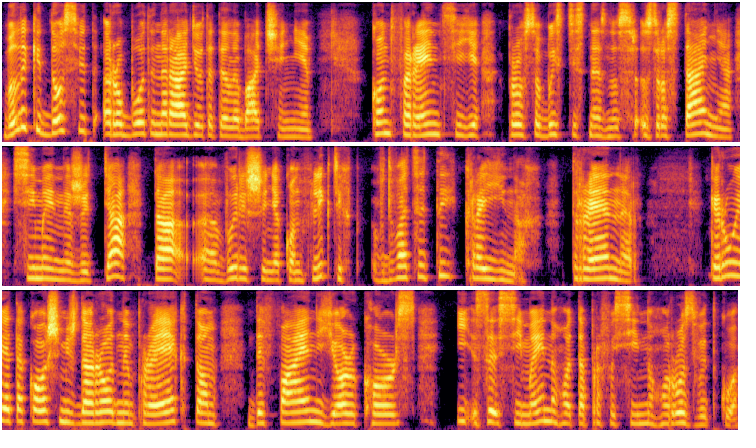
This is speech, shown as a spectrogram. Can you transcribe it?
Великий досвід роботи на радіо та телебаченні. Конференції про особистісне зростання, сімейне життя та е, вирішення конфліктів в 20 країнах. Тренер, керує також міжнародним проєктом Define Your Course і з сімейного та професійного розвитку,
